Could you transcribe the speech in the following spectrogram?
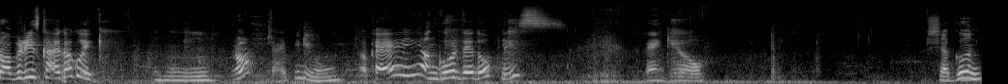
स्ट्रॉबेरीज खाएगा कोई? नो चाय पी रही हूँ। ओके अंगूर दे दो प्लीज़ थैंक यू शगुन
